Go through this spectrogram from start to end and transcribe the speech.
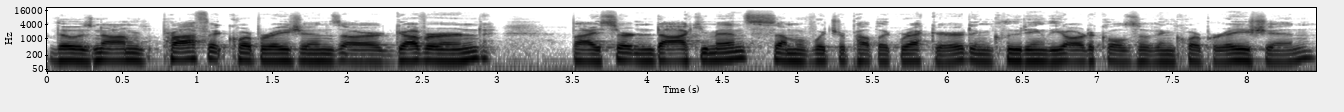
those nonprofit corporations are governed by certain documents, some of which are public record, including the Articles of Incorporation.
